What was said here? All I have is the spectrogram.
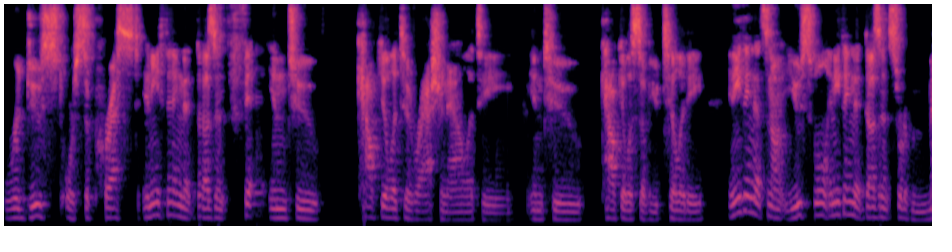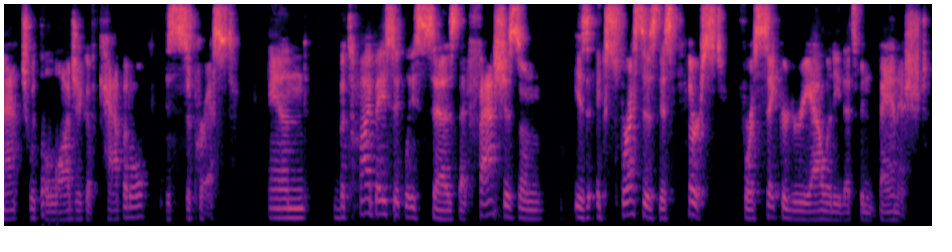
reduced or suppressed anything that doesn't fit into calculative rationality, into calculus of utility. Anything that's not useful, anything that doesn't sort of match with the logic of capital is suppressed. And Bataille basically says that fascism is expresses this thirst for a sacred reality that's been banished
